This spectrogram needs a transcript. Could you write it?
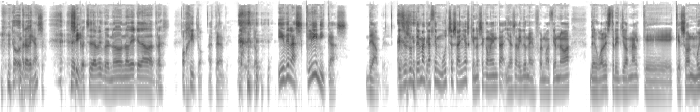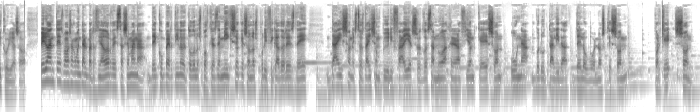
Otra vez. Sí. El coche de Apple, pero no, no había quedado atrás. Ojito, espérate. Ojito. y de las clínicas de Apple. Eso es un tema que hace muchos años que no se comenta y ha salido una información nueva del Wall Street Journal que, son muy curiosos. Pero antes vamos a comentar el patrocinador de esta semana de Cupertino, de todos los podcasts de Mixio, que son los purificadores de Dyson, estos Dyson Purifiers, sobre todo esta nueva generación, que son una brutalidad de lo buenos que son, porque son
